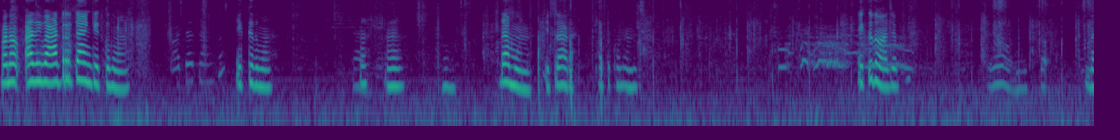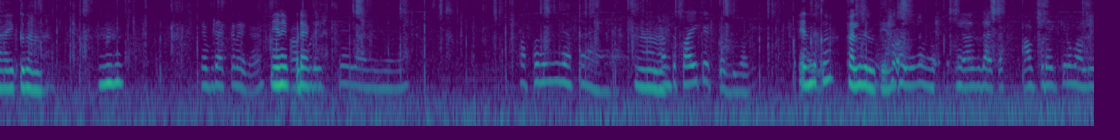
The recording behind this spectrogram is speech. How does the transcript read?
మనం అది వాటర్ ట్యాంక్ ఎక్కుదమా? ఎక్కుదమా? రామోను ఇట్రారా పట్టుకొని అనొచ్చు ఎక్కుదమా చెప్పు? దా ఎక్కుదందా ఎప్పుడు ఎక్కలేదా నేను ఎప్పుడే అప్పుడు. అంత పైకి ఎక్కొద్దు మరి. ఎందుకు? కళ్ళు తిరుగుతాయి? అప్పుడు ఎక్కిన మళ్ళీ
